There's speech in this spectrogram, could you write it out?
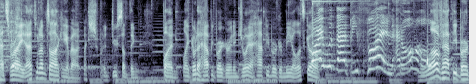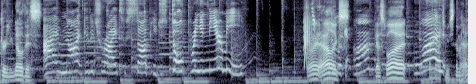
that's right, that's what I'm talking about. I just want to do something fun. Like, go to Happy Burger and enjoy a Happy Burger meal. Let's go. Why would that be fun at all? Love Happy Burger, you know this. I'm not gonna try to stop you. Just don't bring it near me. Alright, Alex. At, huh? Guess what? I What? bought you some, I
